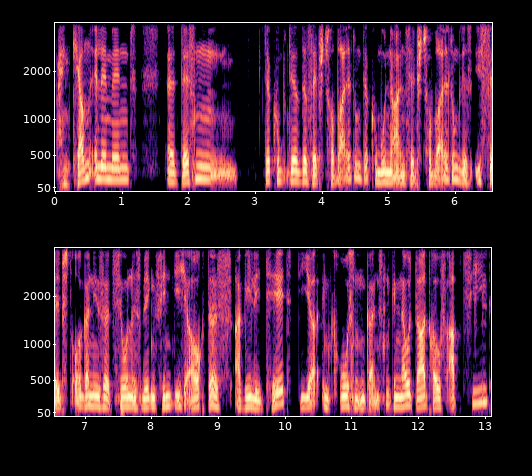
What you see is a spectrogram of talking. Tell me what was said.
ein Kernelement äh, dessen, der, der, der Selbstverwaltung, der kommunalen Selbstverwaltung. Das ist Selbstorganisation. Deswegen finde ich auch, dass Agilität, die ja im Großen und Ganzen genau darauf abzielt,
